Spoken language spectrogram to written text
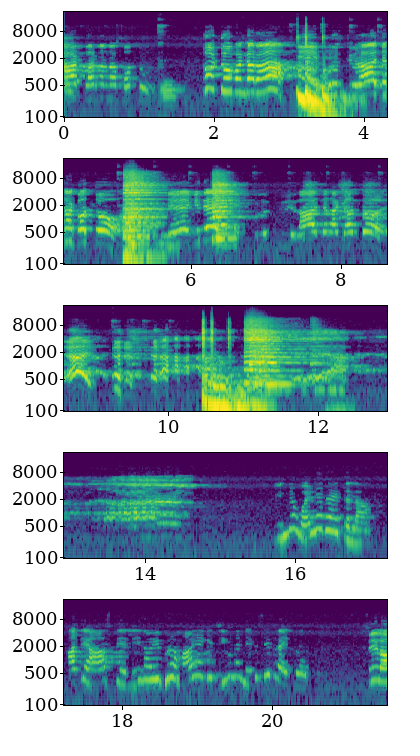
ಆ ಕರ್ಣನ ಸೊತ್ತು. ದುಡ್ಡು ಬಂಗಾರ ಈ ಪೃಥ್ವಿರಾಜನ ಗೊತ್ತು. ಹೇಗಿದೆ ಈ ಪೃಥ್ವಿರಾಜನ ಗೊತ್ತು? ಏಯ್! ಒಳ್ಳೇದಾಯ್ತಲ್ಲ ಅದೇ ಆಸ್ತಿಯಲ್ಲಿ ನಾವಿಬ್ರು ಹಾಯಾಗಿ ಜೀವನ ನಡೆಸಿದ್ರಾಯ್ತು. ಶೀಲಾ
